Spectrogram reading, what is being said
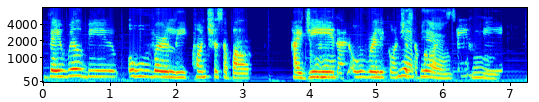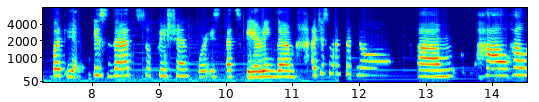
they will be overly conscious about hygiene and overly conscious Yep, about yeah. safety. But Yeah. is that sufficient or is that scaring them? I just want to know um, how how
